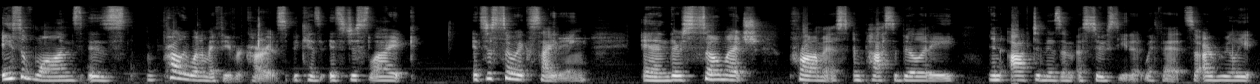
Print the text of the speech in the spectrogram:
Ace of Wands is probably one of my favorite cards because it's just like it's just so exciting. And there's so much promise and possibility and optimism associated with it. So I really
